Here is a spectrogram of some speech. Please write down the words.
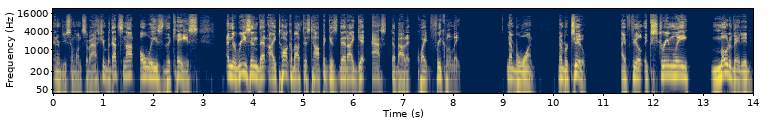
interview someone, Sebastian, but that's not always the case. And the reason that I talk about this topic is that I get asked about it quite frequently. Number one. Number two, I feel extremely motivated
